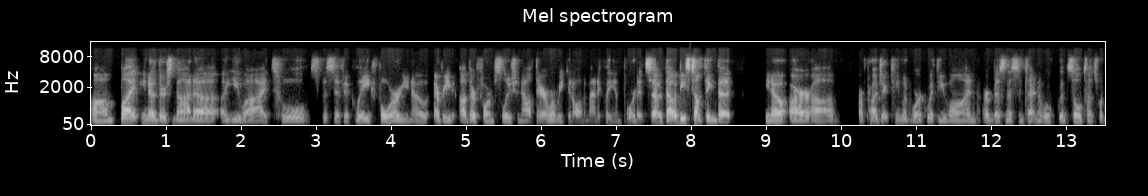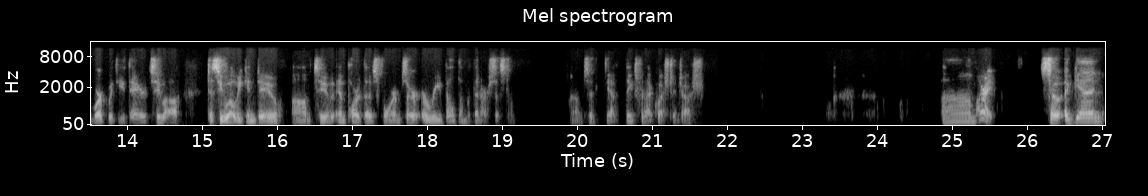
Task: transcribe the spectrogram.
Um, but you know, there's not a, a, UI tool specifically for you know every other form solution out there where we could automatically import it. So that would be something that you know our uh, our project team would work with you on. Our business and technical consultants would work with you there to uh, to see what we can do um, to import those forms or, or, rebuild them within our system. Um, so yeah, thanks for that question, Josh. Um, all right, so again,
